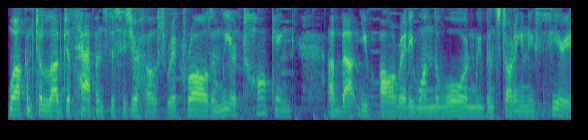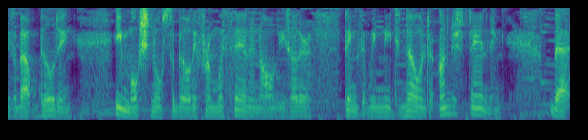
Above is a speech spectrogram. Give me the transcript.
Welcome to Love Just Happens. This is your host, Rick Rawls, and we are talking about You've Already Won the War. And we've been starting a new series about building emotional stability from within and all these other things that we need to know and to understanding that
